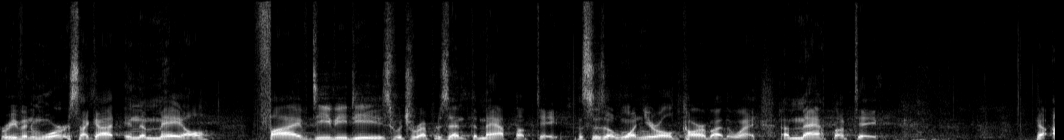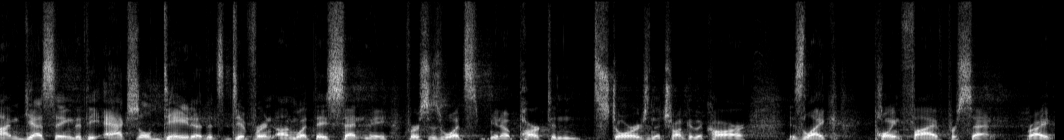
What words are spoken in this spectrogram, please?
Or even worse, I got in the mail five DVDs which represent the map update. This is a one year old car, by the way, a map update. Now, I'm guessing that the actual data that's different on what they sent me versus what's you know, parked in storage in the trunk of the car is like 0.5%, right?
